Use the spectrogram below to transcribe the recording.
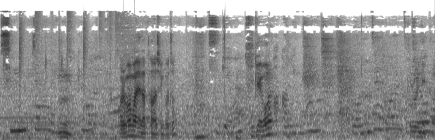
진짜 음 얼마 만에 나타나신 거죠? 9개월? 9개월? 아, 아닌가? 언제 하는지 그러니까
